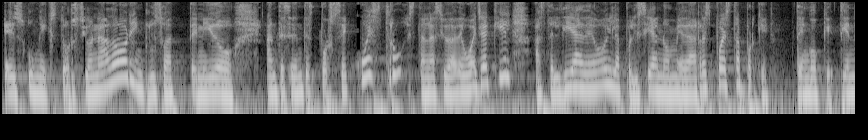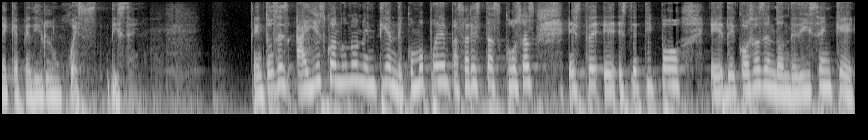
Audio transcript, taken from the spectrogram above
Es un extorsionador, incluso ha tenido antecedentes por secuestro, está en la ciudad de Guayaquil. Hasta el día de hoy la policía no me da respuesta porque tengo que, tiene que pedirle un juez, dice. Entonces ahí es cuando uno no entiende cómo pueden pasar estas cosas, este, eh, este tipo eh, de cosas en donde dicen que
